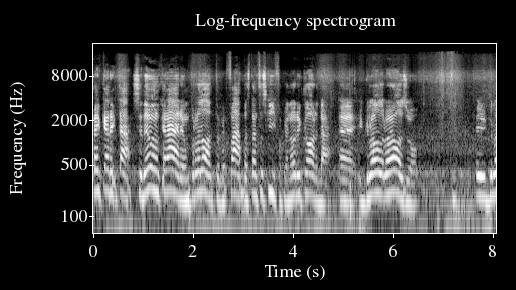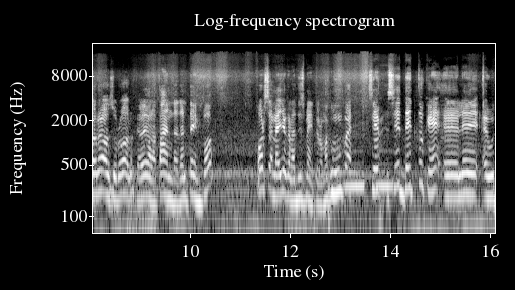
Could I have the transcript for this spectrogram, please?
per carità, se devono creare un prodotto che fa abbastanza schifo, che non ricorda eh, il glorioso il glorioso ruolo che aveva la panda del tempo, forse è meglio che la dismettano. Ma comunque si è, si è detto che eh, le eh,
